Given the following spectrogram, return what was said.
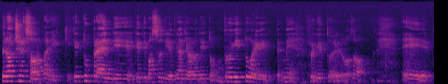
però ce ne sono parecchi che tu prendi, che ti posso dire, prima ti avevo detto, un proiettore che per me proiettore lo so, e,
